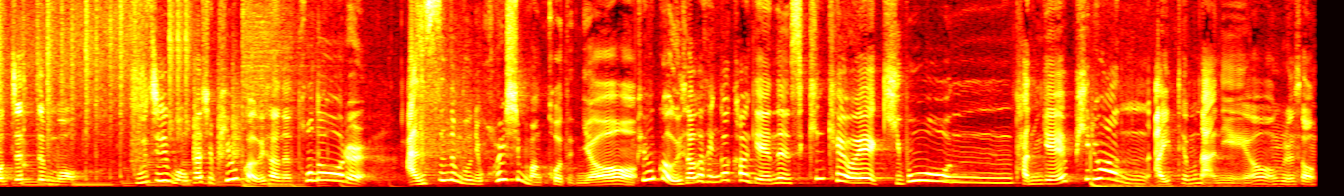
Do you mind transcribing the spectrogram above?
어쨌든 뭐 굳이 뭐 사실 피부과 의사는 토너를 안 쓰는 분이 훨씬 많거든요. 피부과 의사가 생각하기에는 스킨케어의 기본 단계에 필요한 아이템은 아니에요. 그래서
